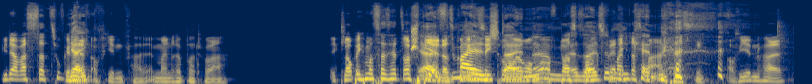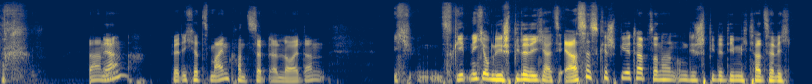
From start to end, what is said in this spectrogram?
wieder was dazugelernt, ja, auf jeden Fall, in mein Repertoire. Ich glaube, ich muss das jetzt auch spielen. Ja, das, das kommt jetzt nicht drum herum. Ne? Auf DOSBox Sollte man ich kennen. auf jeden Fall. Dann ja. werde ich jetzt mein Konzept erläutern. Ich, es geht nicht um die Spiele, die ich als erstes gespielt habe, sondern um die Spiele, die mich tatsächlich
